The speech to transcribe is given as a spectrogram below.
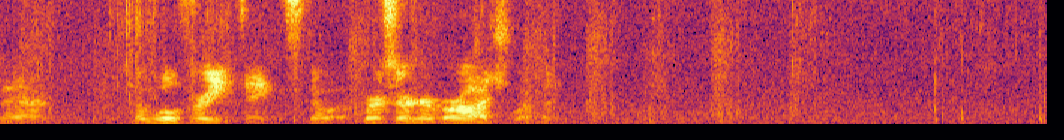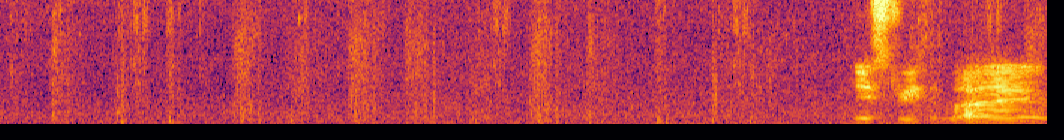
uh, the, the Wolverine things, the Berserker Barrage weapon. History's alive.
